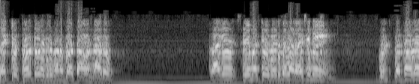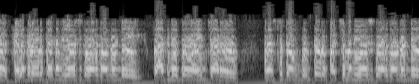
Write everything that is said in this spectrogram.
గట్టి పోటీ ఎదుర్కొనబోతా ఉన్నారు. అలాగే శ్రీమతి విడుదల రజని గతంలో చిలకలూరుపేట నియోజకవర్గం నుండి ప్రాతినిధ్యం వహించారు. ప్రస్తుతం గుంటూరు పశ్చిమ నియోజకవర్గం నుండి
